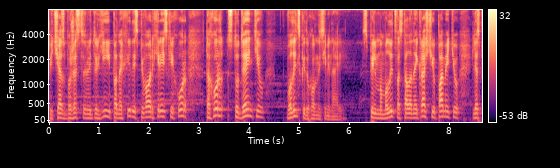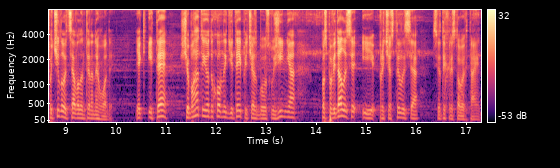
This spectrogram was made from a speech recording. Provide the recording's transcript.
Під час божественної літургії панахиди співав архірейський хор та хор студентів Волинської духовної семінарії. Спільна молитва стала найкращою пам'яттю для спочилого отця Валентина Негоди, як і те, що багато його духовних дітей під час богослужіння посповідалися і причастилися святих Христових тайн.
